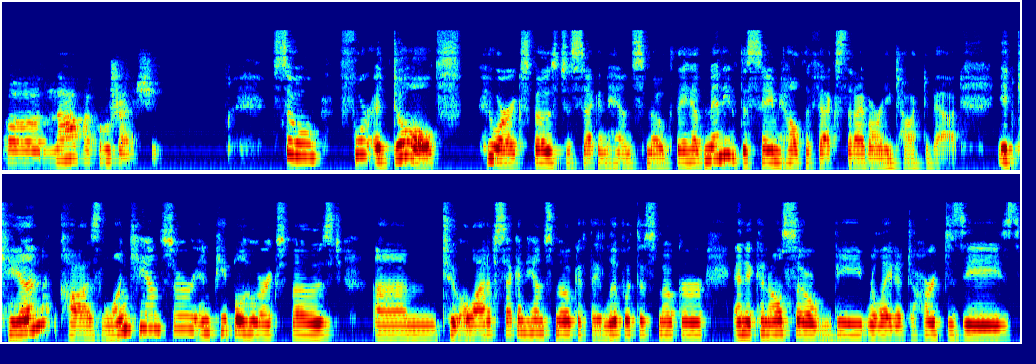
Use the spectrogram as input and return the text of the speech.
на окружающих? So for adults, who are exposed to secondhand smoke, they have many of the same health effects that I've already talked about. It can cause lung cancer in people who are exposed um, to a lot of secondhand smoke if they live with a smoker, and it can also be related to heart disease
